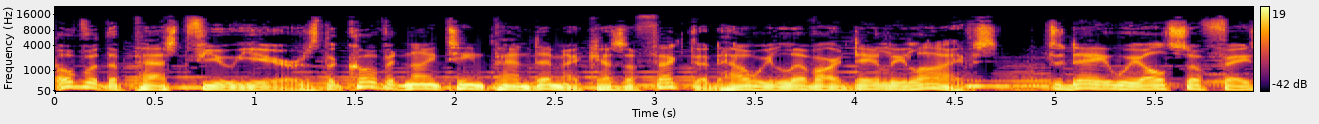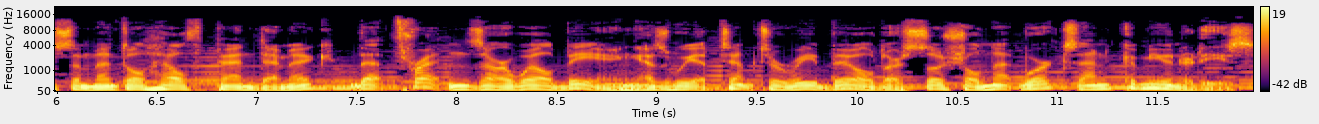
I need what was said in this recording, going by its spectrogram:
Over the past few years, the COVID 19 pandemic has affected how we live our daily lives. Today, we also face a mental health pandemic that threatens our well being as we attempt to rebuild our social networks and communities.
